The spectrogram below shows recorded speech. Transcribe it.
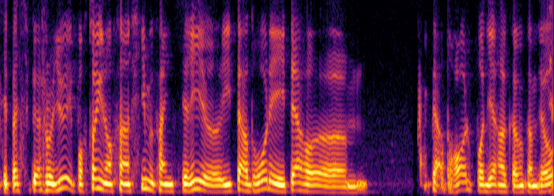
c'est pas super joyeux et pourtant, il en fait un film, enfin, une série euh, hyper drôle et hyper. Euh, hyper drôle pour dire comme comme Véro.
